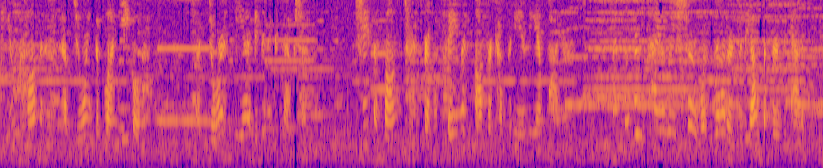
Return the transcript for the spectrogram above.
Few commoners have joined the Black Eagle House, but Dorothea is an exception. She's a songstress from a famous opera company in the Empire. I'm not entirely sure what brought her to the Officers Academy.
